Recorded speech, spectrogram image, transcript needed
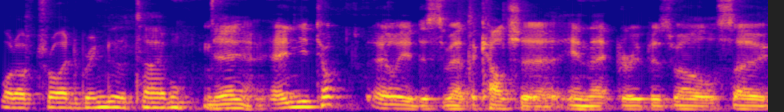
what I've tried to bring to the table. Yeah, and you talked earlier just about the culture in that group as well. So,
